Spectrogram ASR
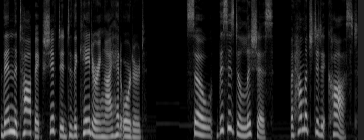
Then the topic shifted to the catering I had ordered. So, this is delicious, but how much did it cost?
